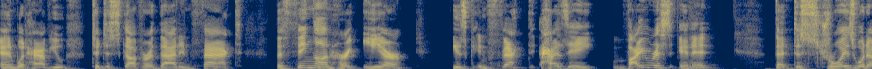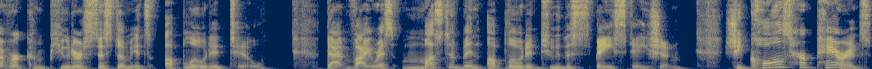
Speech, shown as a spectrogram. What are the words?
and what have you to discover that in fact the thing on her ear is in fact has a virus in it that destroys whatever computer system it's uploaded to. That virus must have been uploaded to the space station. She calls her parents,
